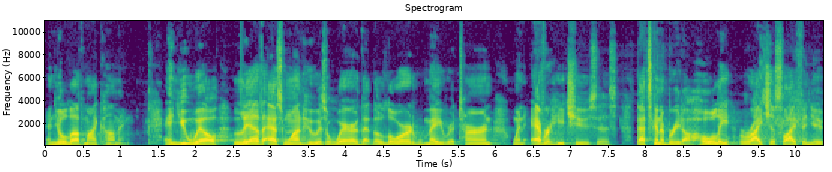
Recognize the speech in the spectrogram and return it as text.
and you'll love my coming, and you will live as one who is aware that the Lord may return whenever he chooses. That's going to breed a holy, righteous life in you.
